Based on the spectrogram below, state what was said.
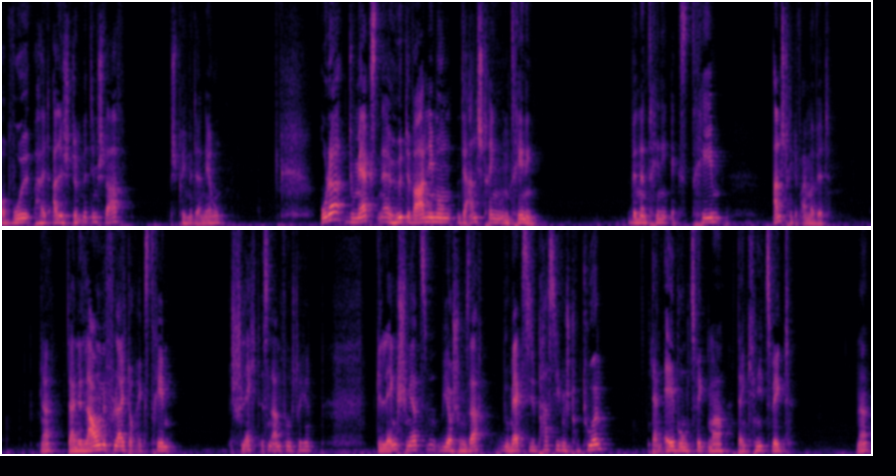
obwohl halt alles stimmt mit dem Schlaf, sprich mit der Ernährung, oder du merkst eine erhöhte Wahrnehmung der Anstrengung im Training. Wenn dein Training extrem anstrengend auf einmal wird. Ja? Deine Laune vielleicht auch extrem schlecht ist, in Anführungsstrichen. Gelenkschmerzen, wie auch schon gesagt, du merkst diese passiven Strukturen. Dein Ellbogen zwickt mal, dein Knie zwickt. Ne?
